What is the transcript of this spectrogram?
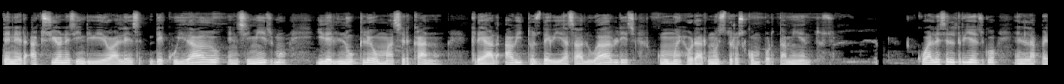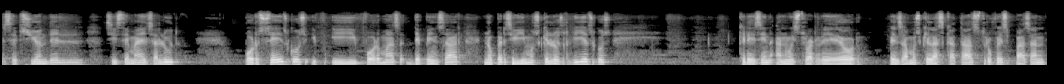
tener acciones individuales de cuidado en sí mismo y del núcleo más cercano, crear hábitos de vida saludables como mejorar nuestros comportamientos. ¿Cuál es el riesgo en la percepción del sistema de salud? Por sesgos y, y formas de pensar no percibimos que los riesgos crecen a nuestro alrededor. Pensamos que las catástrofes pasan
